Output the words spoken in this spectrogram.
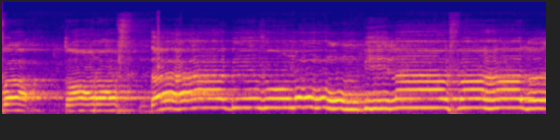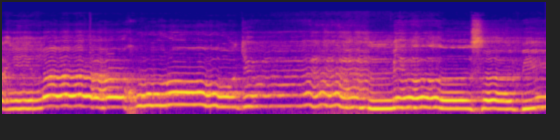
فاعترفنا بذنوبنا فهل إلى خروج من سبيل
